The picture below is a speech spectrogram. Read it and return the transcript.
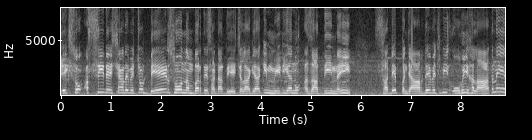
180 ਦੇਸ਼ਾਂ ਦੇ ਵਿੱਚੋਂ 150 ਨੰਬਰ ਤੇ ਸਾਡਾ ਦੇਸ਼ ਚਲਾ ਗਿਆ ਕਿ ਮੀਡੀਆ ਨੂੰ ਆਜ਼ਾਦੀ ਨਹੀਂ। ਸਾਡੇ ਪੰਜਾਬ ਦੇ ਵਿੱਚ ਵੀ ਉਹੀ ਹਾਲਾਤ ਨੇ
